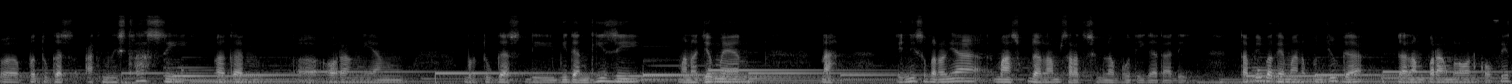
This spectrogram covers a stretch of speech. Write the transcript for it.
uh, petugas administrasi bahkan uh, orang yang bertugas di bidang gizi manajemen nah ini sebenarnya masuk dalam 193 tadi tapi bagaimanapun juga dalam perang melawan covid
